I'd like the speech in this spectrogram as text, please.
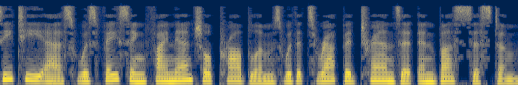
CTS was facing financial problems with its rapid transit and bus system.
